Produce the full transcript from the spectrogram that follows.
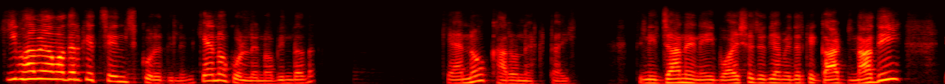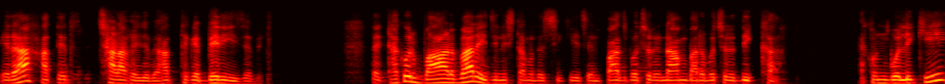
কীভাবে আমাদেরকে চেঞ্জ করে দিলেন? কেন করলেন অবিন দাদা? কেন? কারণ একটাই। তিনি জানেন এই বয়সে যদি আমি এদেরকে গার্ড না দিই, এরা হাতের ছাড়া হয়ে যাবে, হাত থেকে বেরিয়ে যাবে। তাই ঠাকুর বারবার এই জিনিসটা আমাদের শিখিয়েছেন, পাঁচ বছরের নাম, বারো বছরের দীক্ষা। এখন বলি কি,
